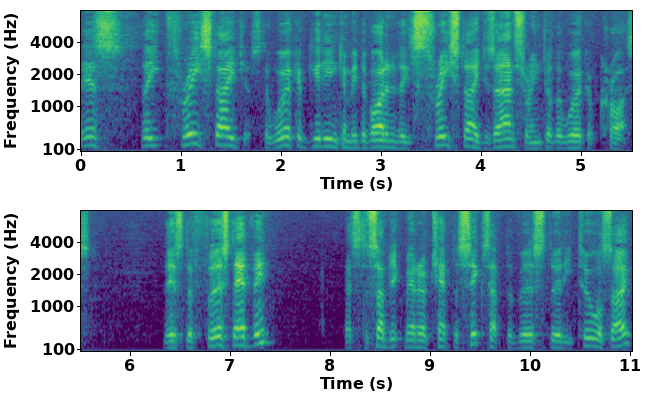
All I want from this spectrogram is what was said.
There's the three stages. The work of Gideon can be divided into these three stages answering to the work of Christ. There's the first advent. That's the subject matter of chapter 6 up to verse 32 or so.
